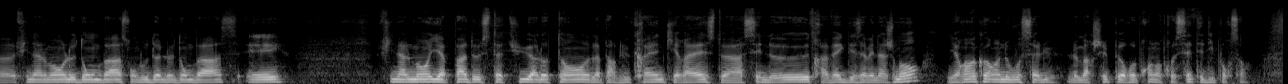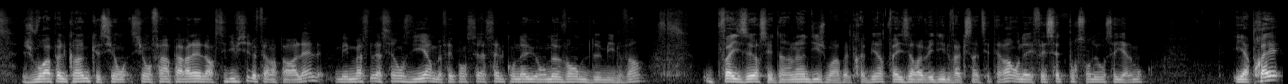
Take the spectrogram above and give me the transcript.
euh, finalement le Donbass, on nous donne le Donbass, et Finalement, il n'y a pas de statut à l'OTAN de la part de l'Ukraine qui reste assez neutre, avec des aménagements. Il y aura encore un nouveau salut. Le marché peut reprendre entre 7 et 10% Je vous rappelle quand même que si on, fait un parallèle, alors c'est difficile de faire un parallèle, mais la séance d'hier me fait penser à celle qu'on a eue en novembre 2020, où Pfizer, c'était un lundi, je me rappelle très bien, Pfizer avait dit le vaccin, etc. On avait fait 7% de hausse également. Et après,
